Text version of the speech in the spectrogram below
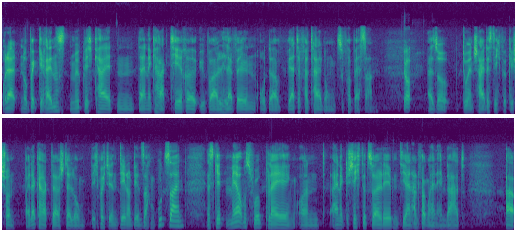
oder nur begrenzt Möglichkeiten, deine Charaktere über Leveln oder Werteverteilungen zu verbessern. Ja. Also du entscheidest dich wirklich schon bei der Charaktererstellung. Ich möchte in den und den Sachen gut sein. Es geht mehr ums Roleplaying und eine Geschichte zu erleben, die einen Anfang und ein Ende hat. Ähm,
